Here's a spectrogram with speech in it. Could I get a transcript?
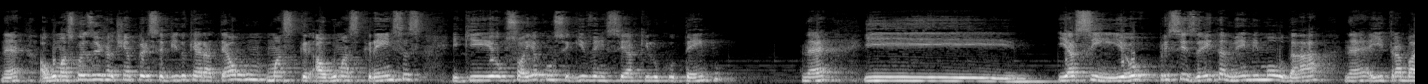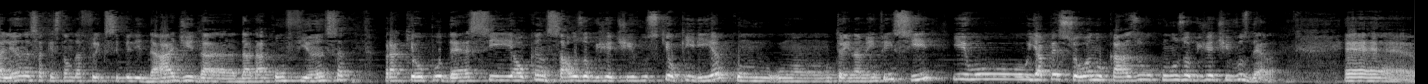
né? Algumas coisas eu já tinha percebido que era até algumas, algumas crenças e que eu só ia conseguir vencer aquilo com o tempo, né? E e assim, eu precisei também me moldar, né, ir trabalhando essa questão da flexibilidade, da, da, da confiança, para que eu pudesse alcançar os objetivos que eu queria com um, um treinamento em si e, o, e a pessoa, no caso, com os objetivos dela. É,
